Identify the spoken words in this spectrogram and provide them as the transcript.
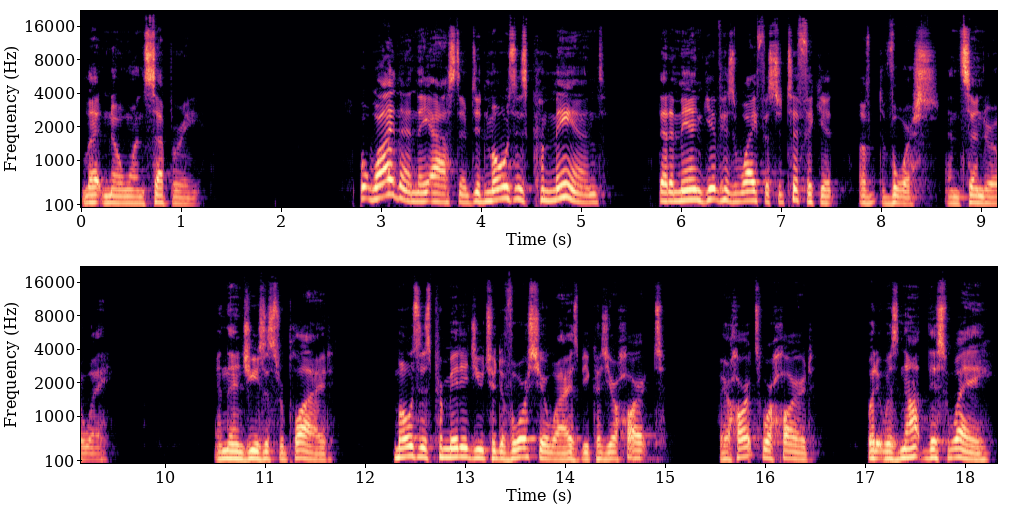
let no one separate. But why then, they asked him, did Moses command that a man give his wife a certificate of divorce and send her away? And then Jesus replied, Moses permitted you to divorce your wives because your heart, your hearts were hard, but it was not this way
